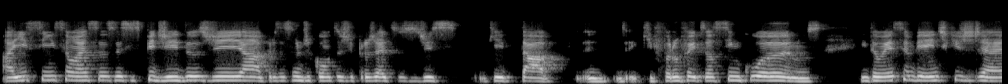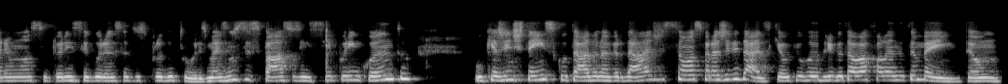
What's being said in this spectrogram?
aí sim são essas, esses pedidos de ah, prestação de contas de projetos de, que, tá, que foram feitos há cinco anos. Então, esse ambiente que gera uma super insegurança dos produtores. Mas nos espaços em si, por enquanto, o que a gente tem escutado, na verdade, são as fragilidades, que é o que o Rodrigo estava falando também. Então,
